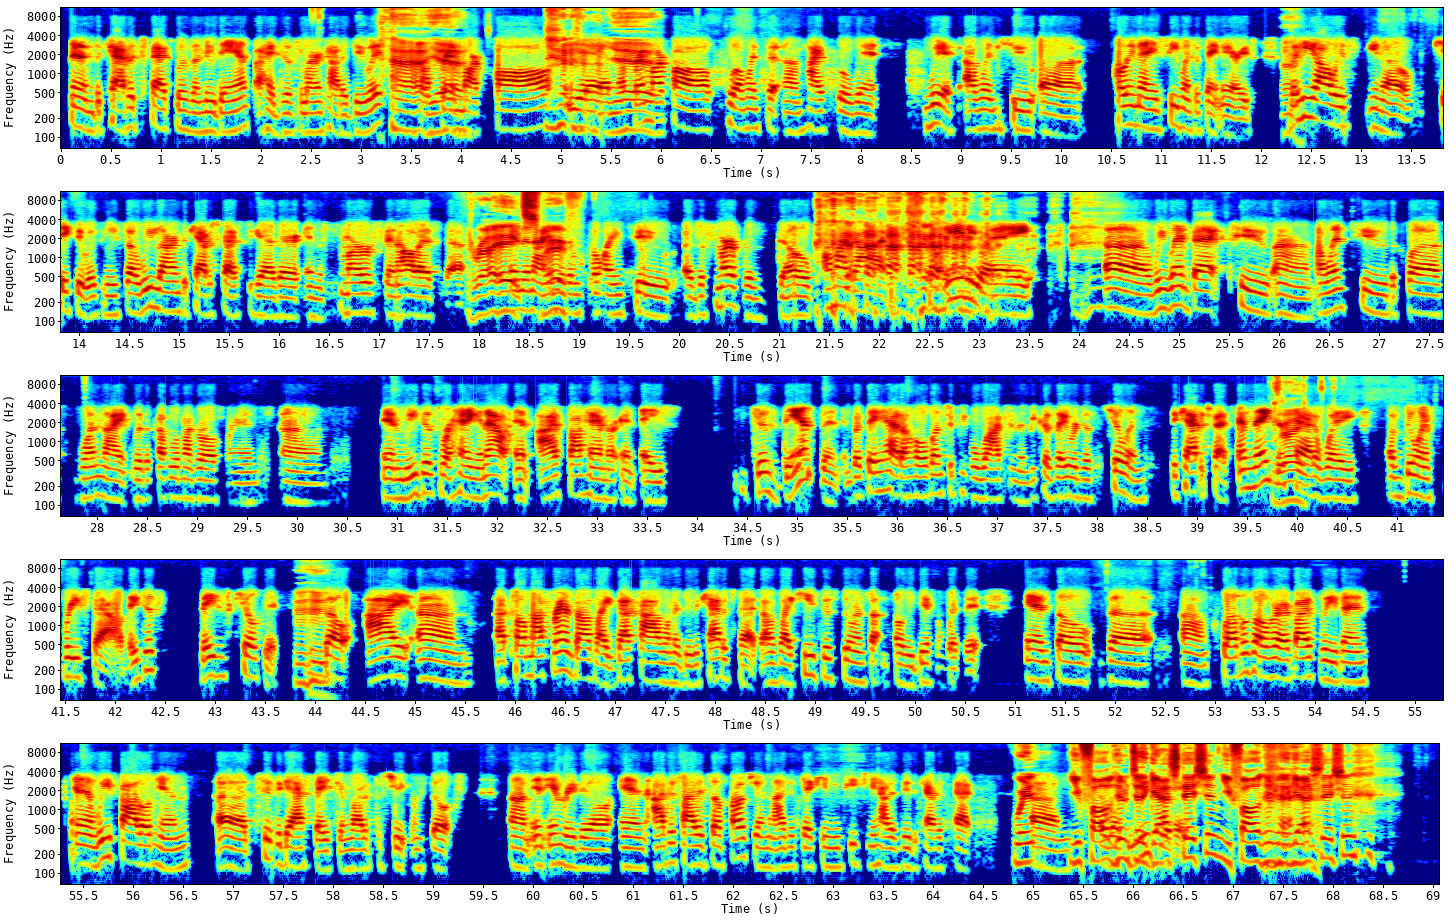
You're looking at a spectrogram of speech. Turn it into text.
and the Cabbage Patch was a new dance. I had just learned how to do it. My Yeah. friend Mark Paul, yeah, my friend Mark Paul, who I went to um, high school went with. I went to uh, Holy Names. He went to St. Mary's, but he always, you know, kicked it with me. So we learned the Cabbage Patch together and the Smurf and all that stuff. Right, And then I ended up going to uh, the Smurf was dope. Oh my god. so anyway, uh, we went back to um, I went to the club one night with a couple of my girlfriends, um, and we just were hanging out. And I saw Hammer and Ace just dancing, but they had a whole bunch of people watching them because they were just killing the Cabbage Patch, and they just Right. had a way of doing freestyle. They just they just killed it. Mm-hmm. So I um I told my friends I was like, that's how I want to do the Cabbage Patch. I was like, he's just doing something totally different with it. And so the um, club was over, everybody's leaving, and we followed him uh, to the gas station right up the street from Silks um, in Emeryville. And I decided to approach him, and I just said, "Can you teach me how to do the Cabbage Patch?" Wait, Um, you followed so him to the gas it. station? You followed him to the gas station?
